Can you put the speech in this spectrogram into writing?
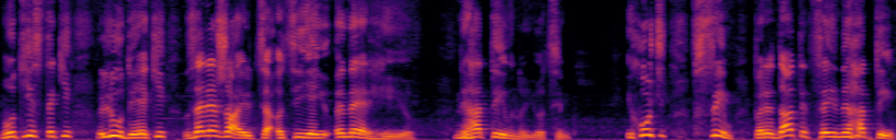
Ну, от є такі люди, які заряджаються оцією енергією негативною оцим. І хочуть всім передати цей негатив.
